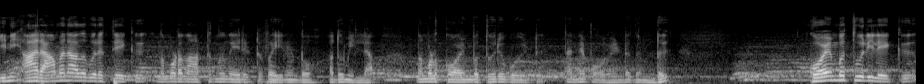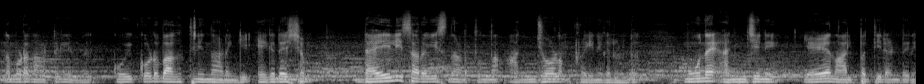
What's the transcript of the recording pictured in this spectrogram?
ഇനി ആ രാമനാഥപുരത്തേക്ക് നമ്മുടെ നാട്ടിൽ നിന്ന് നേരിട്ട് ട്രെയിനുണ്ടോ? അതുമില്ല. നമ്മൾ കോയമ്പത്തൂർ പോയിട്ട് തന്നെ പോവേണ്ടതുണ്ട്. കോയമ്പത്തൂരിലേക്ക് നമ്മുടെ നാട്ടിൽ നിന്ന് കോഴിക്കോട് ഭാഗത്ത് നിന്നാണെങ്കിൽ ഏകദേശം ഡെയിലി സർവീസ് നടത്തുന്ന അഞ്ചോളം ട്രെയിനുകളുണ്ട്. മൂന്ന് അഞ്ചിന് ഏഴ് നാൽപ്പത്തി രണ്ടിന്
